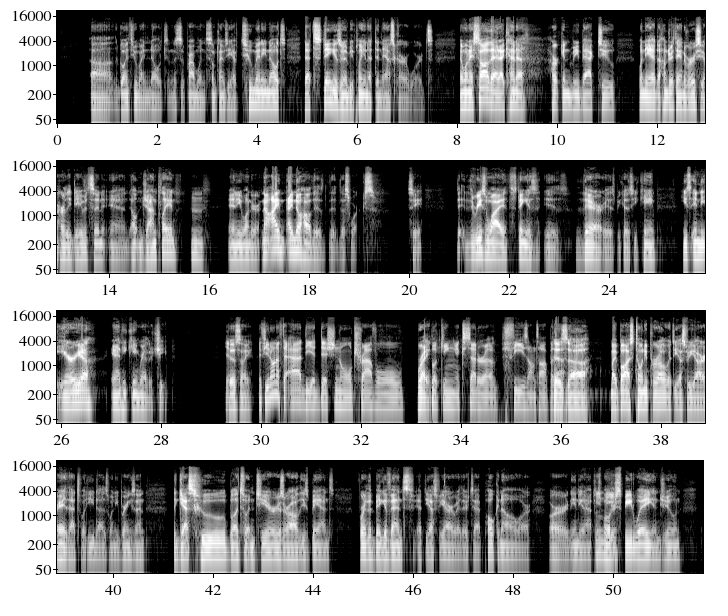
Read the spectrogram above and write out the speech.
Uh, going through my notes, and this is a problem when sometimes you have too many notes. That Sting is going to be playing at the NASCAR Awards, and when I saw that, I kind of harkened me back to when they had the hundredth anniversary of Harley Davidson and Elton John played, Hmm. and you wonder. Now I I know how this this works. See, the, the reason why Sting is is there is because he came, he's in the area, and he came rather cheap. Yeah. Because like if you don't have to add the additional travel, right, booking, etc. fees on top of because that, uh, my boss Tony Perot at the SVRA, that's what he does when he brings in the Guess Who, Blood, Sweat, and Tears, or all these bands for the big events at the SVR, whether it's at Pocono or or the Indianapolis Indy. Motor Speedway in June.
